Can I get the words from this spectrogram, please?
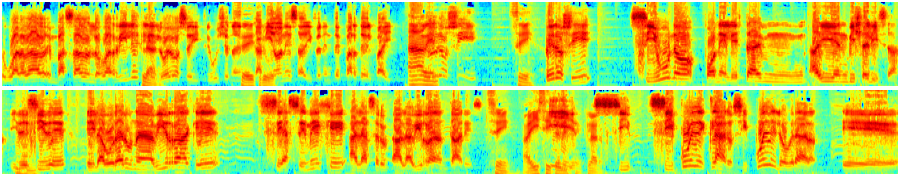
guardado, envasado en los barriles que luego se distribuyen en camiones a diferentes partes del país. Ah, pero sí, sí, pero sí, si uno, ponele, está ahí en Villa Elisa y decide elaborar una birra que se asemeje a la, a la birra de Antares. Sí, ahí sí tenés, claro. Si, si puede, claro, si puede lograr eh,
